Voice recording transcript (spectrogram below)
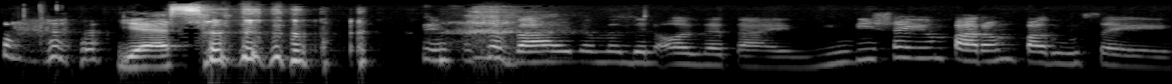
yes. Since sa bahay naman din all the time. Hindi siya yung parang parusa eh.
